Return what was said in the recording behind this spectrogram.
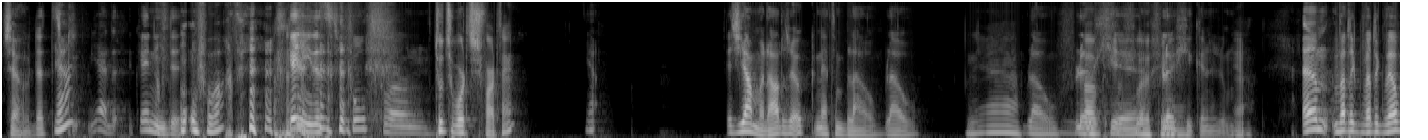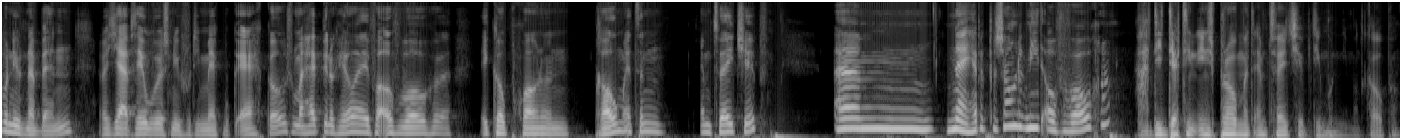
Zo, dat... Ja? Ja, dat- ik weet niet. Dat- Onverwacht. ik weet niet, dat voelt gewoon... Toetsenbord is zwart, hè? Het is jammer, daar hadden ze ook net een blauw, blauw, Ja. blauw Blauw vleugje, vleugje. vleugje, kunnen doen. Ja. Ehm, wat, ik, wat ik wel benieuwd naar ben, want jij hebt heel bewust nu voor die MacBook Air gekozen, maar heb je nog heel even overwogen, ik koop gewoon een Pro met een M2-chip? Ehm, nee, heb ik persoonlijk niet overwogen. Ah, die 13-inch Pro met M2-chip, die moet niemand kopen.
